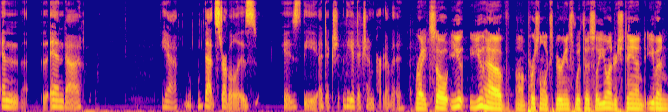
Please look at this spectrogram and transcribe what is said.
and and uh yeah that struggle is is the addiction the addiction part of it. Right. So you you have um, personal experience with this so you understand even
